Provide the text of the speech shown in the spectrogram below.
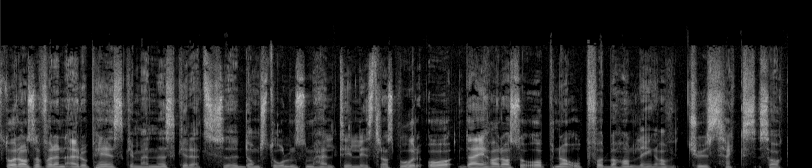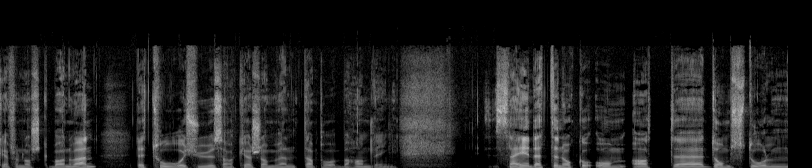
står altså for Den europeiske menneskerettsdomstolen, som holder til i Strasbourg. Og de har altså åpna opp for behandling av 26 saker fra norsk barnevern. Det er 22 saker som venter på behandling. Sier dette noe om at eh, domstolen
